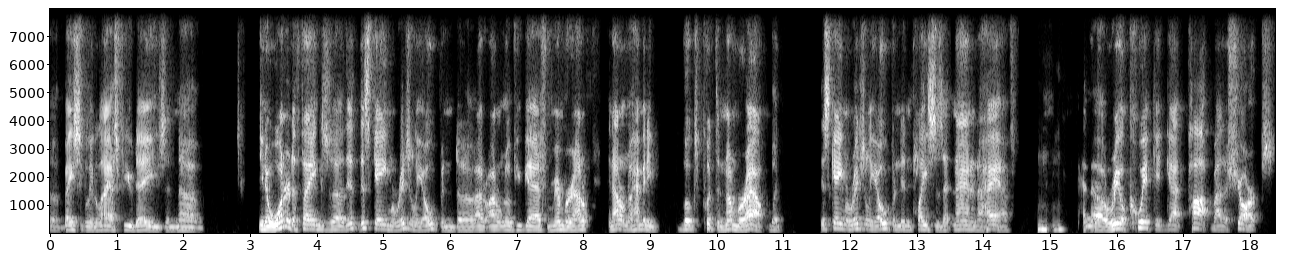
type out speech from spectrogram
uh, basically the last few days, and you know, one of the things this, this, game originally opened. I, I, don't know if you guys remember. I don't, and I don't know how many books put the number out, but this game originally opened in places at nine and a half. Mm-hmm. And uh, real quick, it got popped by the Sharps.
